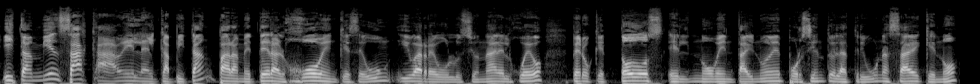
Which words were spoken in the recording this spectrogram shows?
y también saca a Vela, el capitán, para meter al joven que según iba a revolucionar el juego, pero que todos, el 99% de la tribuna sabe que no,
